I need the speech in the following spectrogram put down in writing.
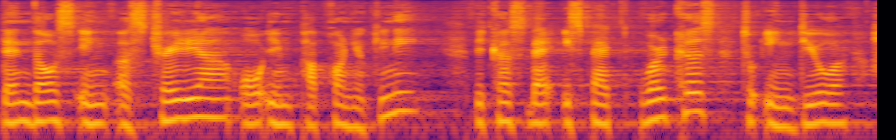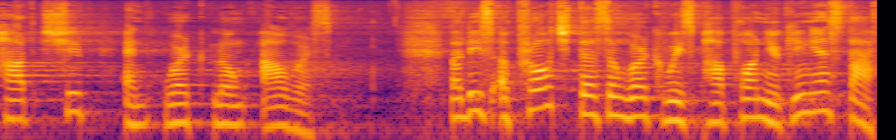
than those in Australia or in Papua New Guinea because they expect workers to endure hardship and work long hours. But this approach doesn't work with Papua New Guinean staff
